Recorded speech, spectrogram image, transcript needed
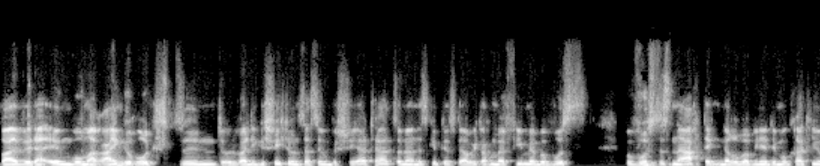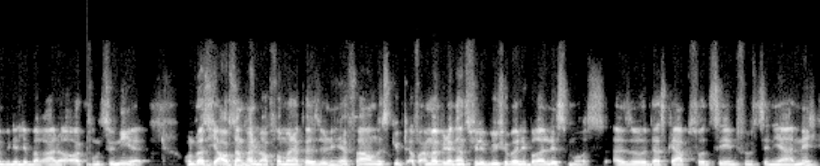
weil wir da irgendwo mal reingerutscht sind oder weil die Geschichte uns das irgendwie beschert hat, sondern es gibt jetzt, glaube ich, doch immer viel mehr bewusst, bewusstes Nachdenken darüber, wie eine Demokratie und wie eine liberale Ort funktioniert. Und was ich auch sagen kann, auch von meiner persönlichen Erfahrung, es gibt auf einmal wieder ganz viele Bücher über Liberalismus. Also das gab es vor 10, 15 Jahren nicht.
